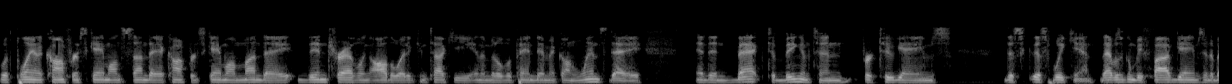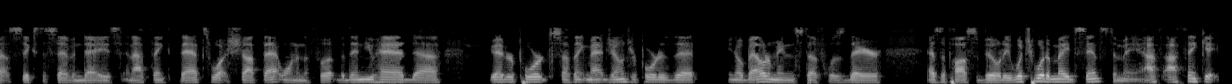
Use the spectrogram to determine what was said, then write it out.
with playing a conference game on Sunday, a conference game on Monday, then traveling all the way to Kentucky in the middle of a pandemic on Wednesday, and then back to Binghamton for two games this this weekend. That was going to be five games in about six to seven days, and I think that's what shot that one in the foot. But then you had uh, you had reports. I think Matt Jones reported that you know, Bellarmine and stuff was there as a possibility, which would have made sense to me. I, I think it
